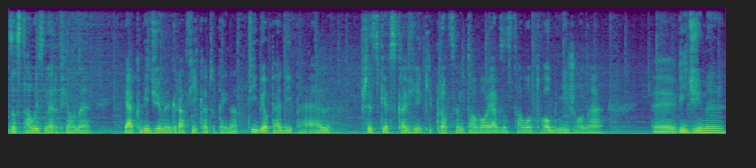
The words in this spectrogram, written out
zostały znerfione. Jak widzimy grafikę tutaj na tibiopedii.pl, wszystkie wskaźniki procentowo, jak zostało to obniżone. Y, widzimy,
